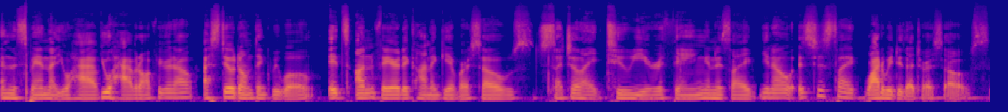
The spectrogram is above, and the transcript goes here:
in the span that you'll have, you'll have it all figured out. I still don't think we will. It's unfair to kind of give ourselves such a like two year thing. And it's like, you know, it's just like, why do we do that to ourselves?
